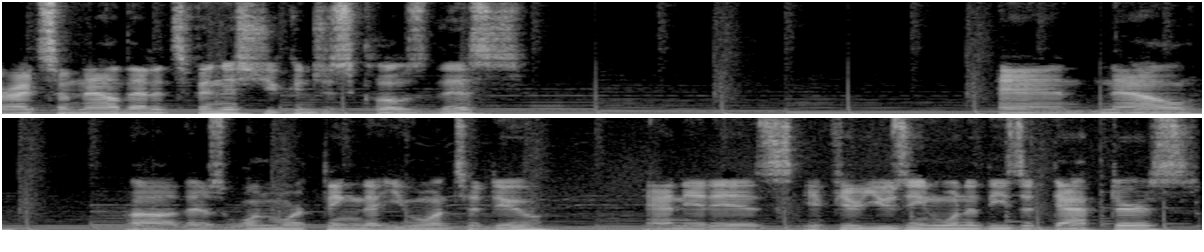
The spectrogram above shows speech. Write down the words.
All right, so now that it's finished, you can just close this. And now uh, there's one more thing that you want to do, and it is if you're using one of these adapters,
